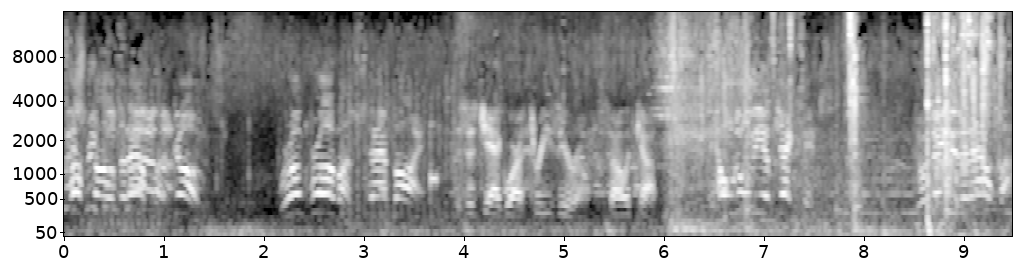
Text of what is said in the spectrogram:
Hostiles at Alpha, go. We're on Bravo, stand by. This is Jaguar 3-0. Solid copy. Hold all the objectives. You're needed at Alpha.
